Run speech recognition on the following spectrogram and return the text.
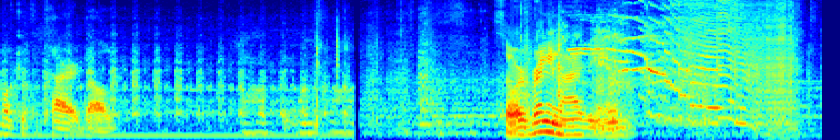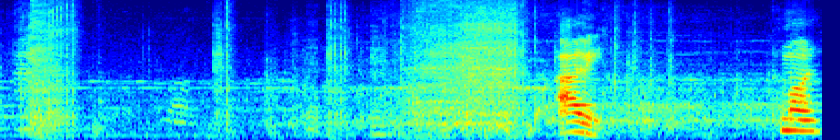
Look at the tired dog. I hope we weren't wrong. So we're bringing Ivy in. Ivy. Come on.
